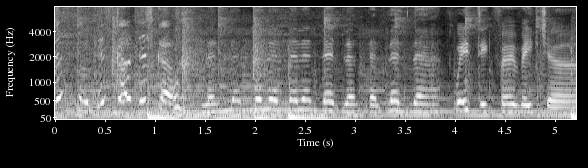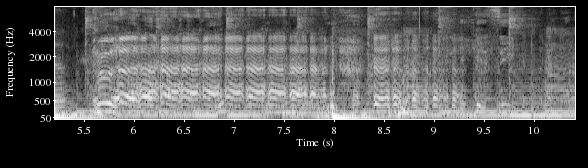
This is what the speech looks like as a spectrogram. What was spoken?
disco, disco, disco. La la la la la la la la la la. Waiting for Rachel. Sí.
